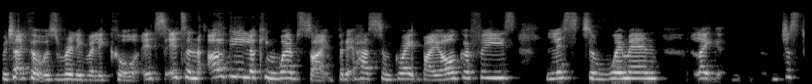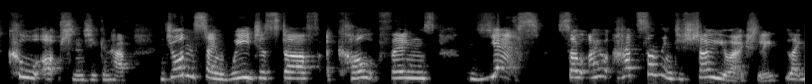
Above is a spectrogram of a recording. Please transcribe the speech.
which I thought was really, really cool. It's, it's an ugly looking website, but it has some great biographies, lists of women, like just cool options you can have. Jordan's saying Ouija stuff, occult things. Yes. So I had something to show you actually. Like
